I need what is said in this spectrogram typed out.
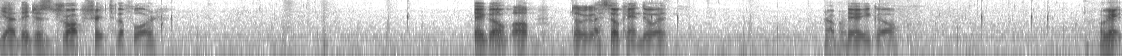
yeah. They just drop straight to the floor. There you go. Oh, oh, there we go. I still can't do it. Drop 'em. There you go. Okay.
